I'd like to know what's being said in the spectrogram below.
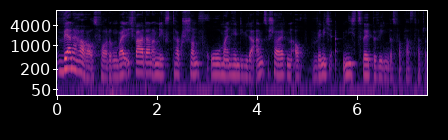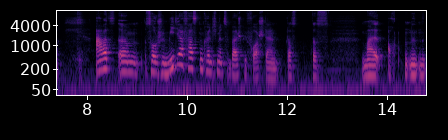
wäre eine Herausforderung, weil ich war dann am nächsten Tag schon froh, mein Handy wieder anzuschalten, auch wenn ich nichts Weltbewegendes verpasst hatte. Aber ähm, Social Media Fasten könnte ich mir zum Beispiel vorstellen, dass das mal auch eine ne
